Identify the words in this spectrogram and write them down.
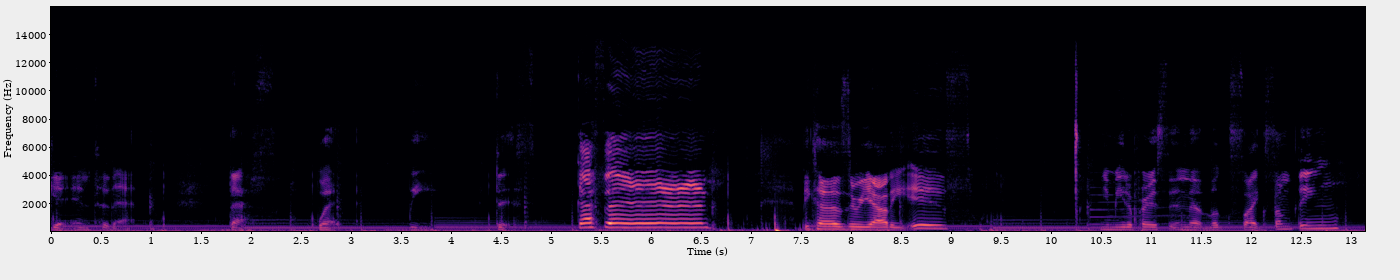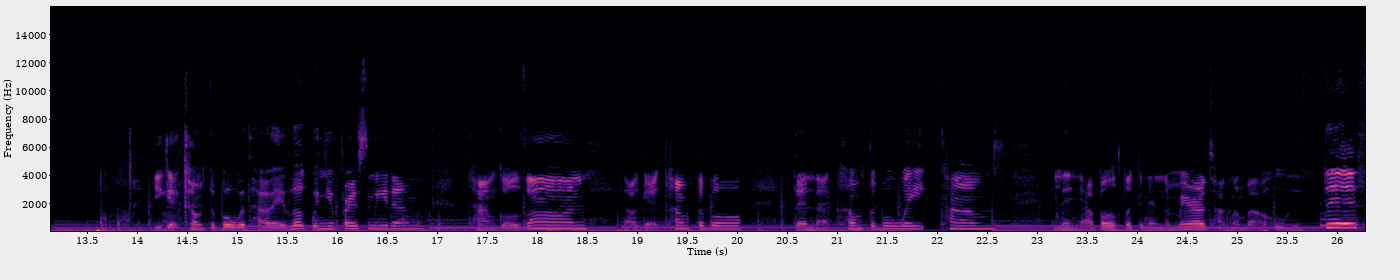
get into that? That's what we discussing. Because the reality is, you meet a person that looks like something you get comfortable with how they look when you first meet them. Time goes on, y'all get comfortable. Then that comfortable weight comes, and then y'all both looking in the mirror talking about who is this?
